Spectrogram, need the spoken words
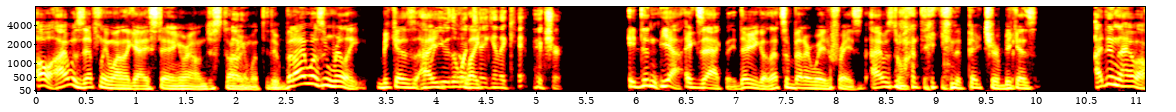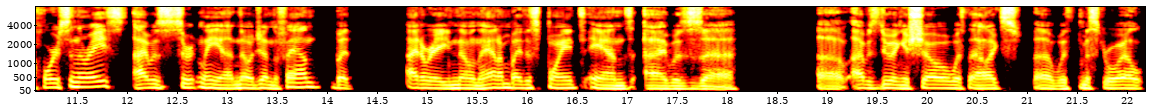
Oh, I was definitely one of the guys staying around just telling Okay. him what to do, but I wasn't really because I Were you the one like taking the picture? it didn't. Yeah, exactly. There you go. That's a better way to phrase it. I was the one taking the picture because I didn't have a horse in the race. I was certainly a no agenda fan, but I'd already known Adam by this point, and I was uh, uh, I was doing a show with Alex uh, with Mr. Oil.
